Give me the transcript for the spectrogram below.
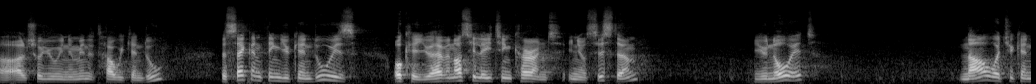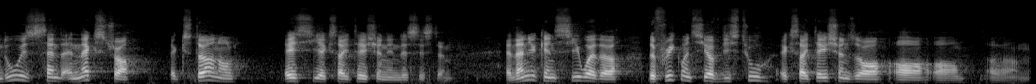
uh, I'll show you in a minute how we can do. The second thing you can do is, okay, you have an oscillating current in your system. You know it. Now what you can do is send an extra external AC excitation in the system. And then you can see whether the frequency of these two excitations are, are, are, um,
